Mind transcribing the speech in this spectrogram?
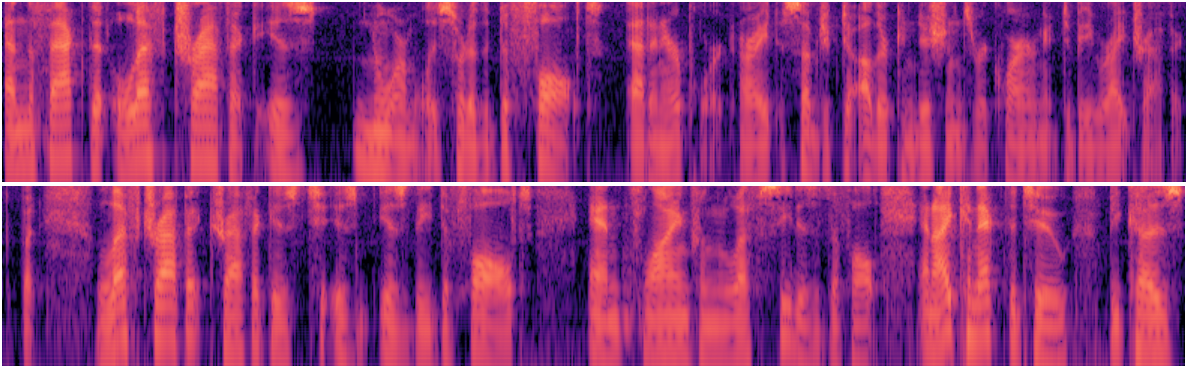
and the fact that left traffic is normal, is sort of the default at an airport. All right, subject to other conditions requiring it to be right traffic. But left traffic traffic is t- is is the default, and flying from the left seat is the default. And I connect the two because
